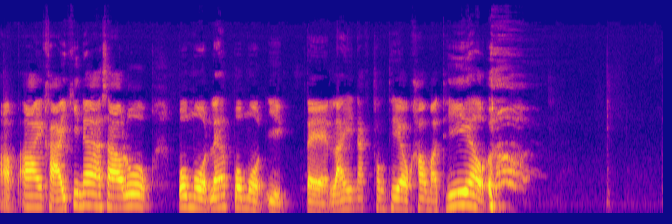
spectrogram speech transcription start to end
อับอายขายขี้หน้าชาวโลก โปรโมทแล้วโปรโมทอีกแต่ไล่นักท่องเที่ยวเข้ามาเที่ยว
